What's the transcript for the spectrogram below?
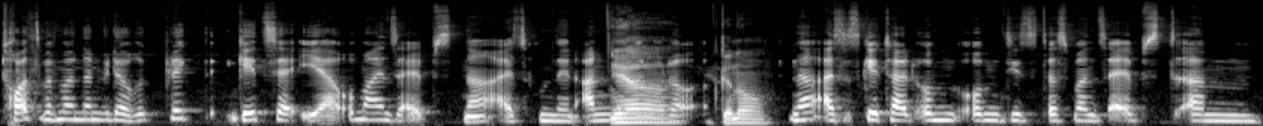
trotzdem, wenn man dann wieder rückblickt, geht es ja eher um ein Selbst, ne, als um den anderen. Ja, oder, genau. Ne? Also es geht halt um, um dieses, dass man selbst ähm,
